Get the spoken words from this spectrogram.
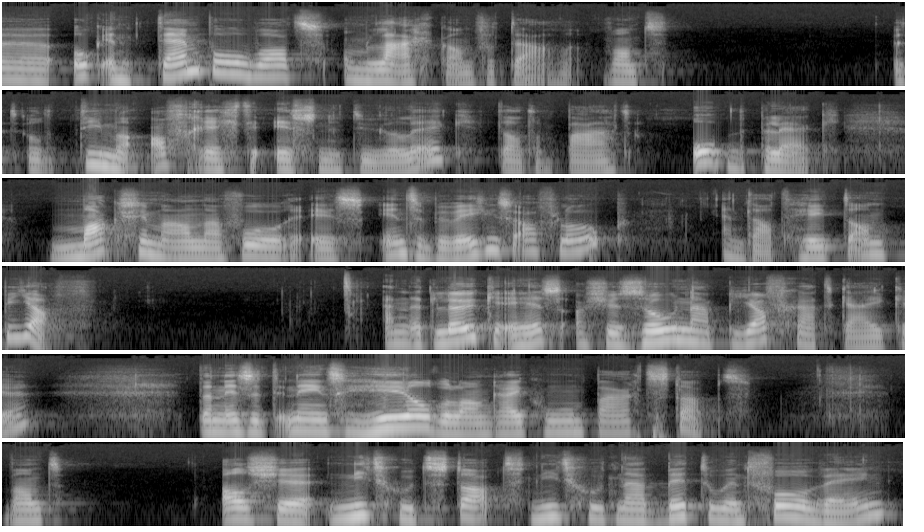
uh, ook in tempo wat omlaag kan vertalen. Want het ultieme africhten is natuurlijk dat een paard op de plek maximaal naar voren is in zijn bewegingsafloop. En dat heet dan piaf. En het leuke is, als je zo naar piaf gaat kijken, dan is het ineens heel belangrijk hoe een paard stapt. Want als je niet goed stapt, niet goed naar het bit toe in het voorbeen,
